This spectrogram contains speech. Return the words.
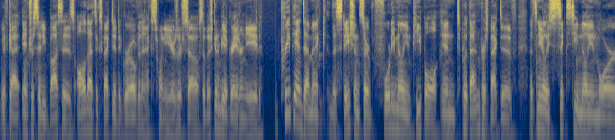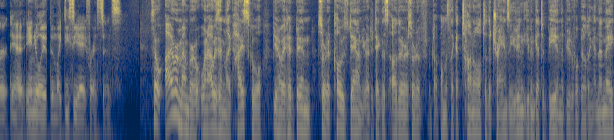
we've got intracity buses. All that's expected to grow over the next 20 years or so. So there's going to be a greater need. Pre pandemic, the station served 40 million people. And to put that in perspective, that's nearly 16 million more uh, annually than like DCA, for instance. So I remember when I was in like high school, you know, it had been sort of closed down. You had to take this other sort of almost like a tunnel to the trains, and you didn't even get to be in the beautiful building. And then they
